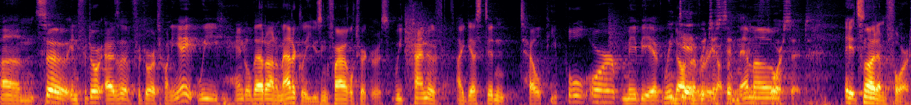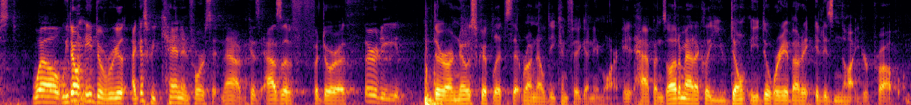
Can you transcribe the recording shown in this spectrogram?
Um, so in Fedora, as of Fedora 28, we handle that automatically using file triggers. We kind of, I guess, didn't tell people, or maybe We not did, we just didn't memo. enforce it. It's not enforced. Well, we don't need to really, I guess we can enforce it now because as of Fedora 30, there are no scriptlets that run ldconfig anymore. It happens automatically. You don't need to worry about it. It is not your problem.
